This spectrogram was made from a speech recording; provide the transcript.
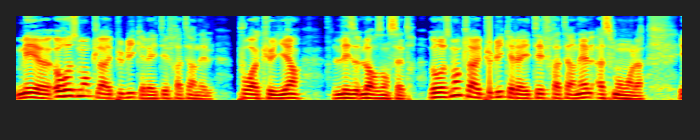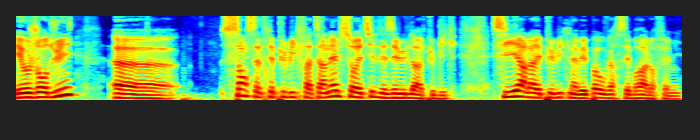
Mais euh, heureusement que la République, elle a été fraternelle pour accueillir leurs ancêtres. Heureusement que la République, elle a été fraternelle à ce moment-là. Et aujourd'hui, sans cette République fraternelle, seraient-ils des élus de la République Si hier, la République n'avait pas ouvert ses bras à leur famille.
